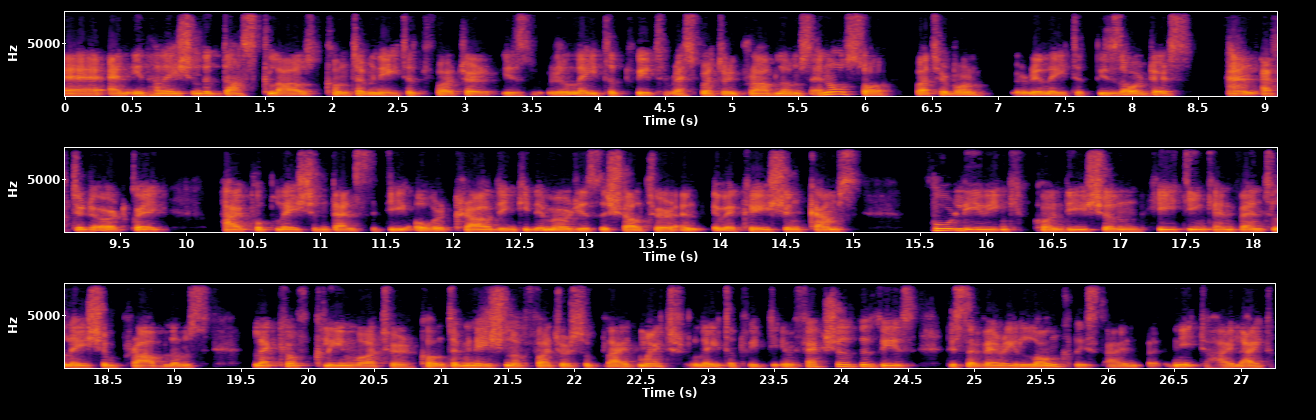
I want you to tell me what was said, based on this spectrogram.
an inhalation the dust clouds contaminated water is related with respiratory problems and also waterborne related disorders and after the earthquake high population density, overcrowding in emergency shelter, and evacuation camps, poor living condition, heating and ventilation problems, lack of clean water, contamination of water supply might related with the infectious disease. This is a very long list. I need to highlight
